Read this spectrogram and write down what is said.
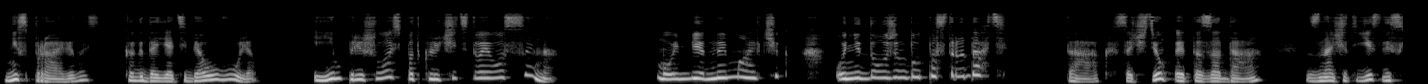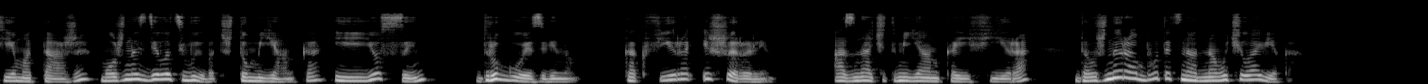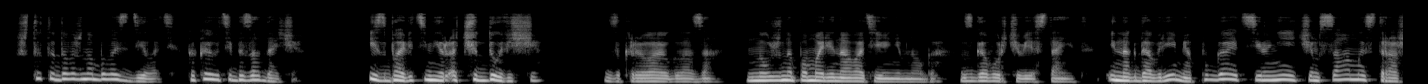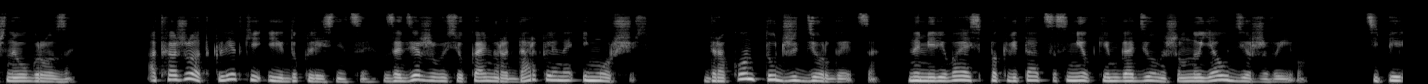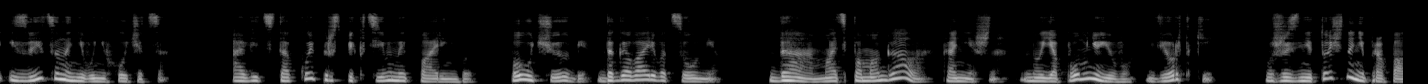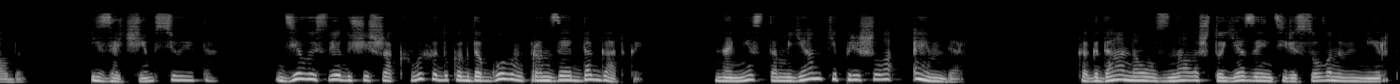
Не справилась, когда я тебя уволил, и им пришлось подключить твоего сына. Мой бедный мальчик, он не должен был пострадать. Так, сочтем это за да. Значит, если схема та же, можно сделать вывод, что Мьянка и ее сын – другое звено, как Фира и Шерлин. А значит, Мьянка и Фира должны работать на одного человека. Что ты должна была сделать? Какая у тебя задача? Избавить мир от чудовища. Закрываю глаза. Нужно помариновать ее немного. Сговорчивее станет. Иногда время пугает сильнее, чем самые страшные угрозы. Отхожу от клетки и иду к лестнице. Задерживаюсь у камеры Дарклина и морщусь. Дракон тут же дергается намереваясь поквитаться с мелким гаденышем, но я удерживаю его. Теперь и злиться на него не хочется. А ведь такой перспективный парень был. По учебе, договариваться умел. Да, мать помогала, конечно, но я помню его, верткий. В жизни точно не пропал бы. И зачем все это? Делаю следующий шаг к выходу, когда голову пронзает догадкой. На место Мьянки пришла Эмбер. Когда она узнала, что я заинтересован в Мирт,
